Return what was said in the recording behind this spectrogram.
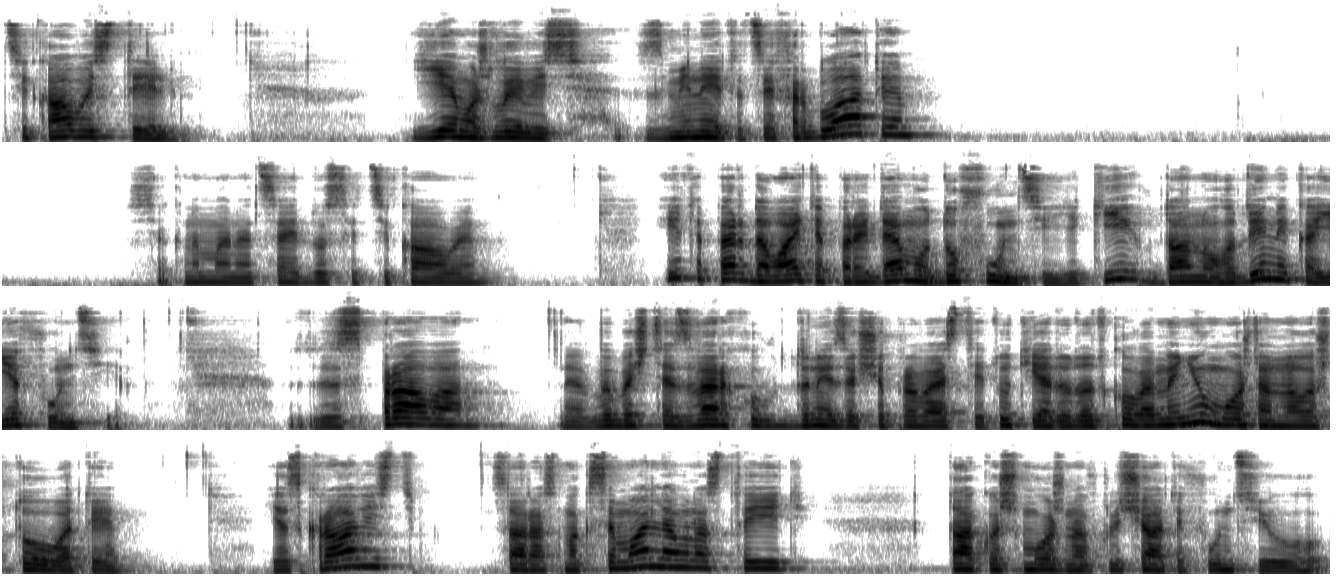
Цікавий стиль. Є можливість змінити циферблати. Як на мене, цей досить цікавий. І тепер давайте перейдемо до функцій, які в даного годинника є функції. Справа, е, вибачте, зверху донизу, якщо провести, тут є додаткове меню, можна налаштовувати яскравість. Зараз максимальна вона стоїть. Також можна включати функцію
